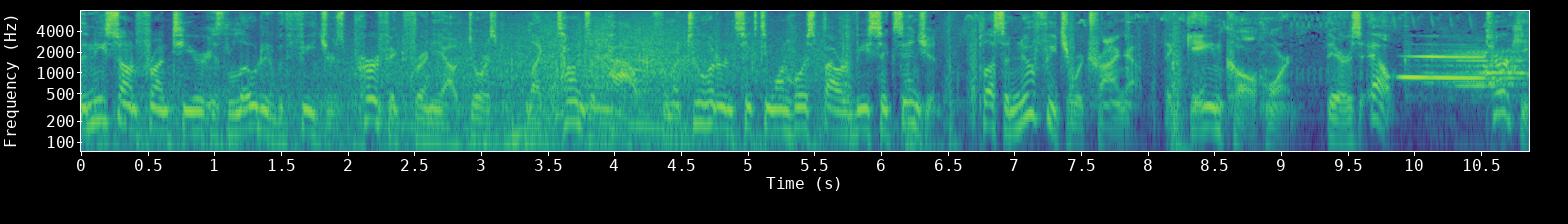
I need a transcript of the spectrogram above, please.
The Nissan Frontier is loaded with features perfect for any outdoorsman, like tons of power from a 261 horsepower V6 engine. Plus, a new feature we're trying out the game call horn. There's elk, turkey,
